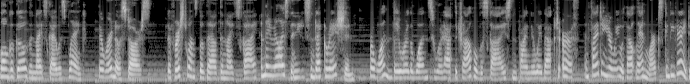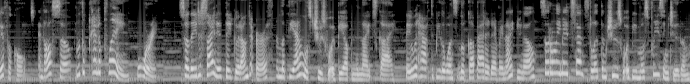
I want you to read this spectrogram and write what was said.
Long ago, the night sky was blank. There were no stars. The first ones looked out the night sky and they realized they needed some decoration. For one, they were the ones who would have to travel the skies and find their way back to Earth, and finding your way without landmarks can be very difficult. And also, it looked kinda plain, boring. So they decided they'd go down to Earth and let the animals choose what would be up in the night sky. They would have to be the ones that look up at it every night, you know, so it only made sense to let them choose what would be most pleasing to them.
